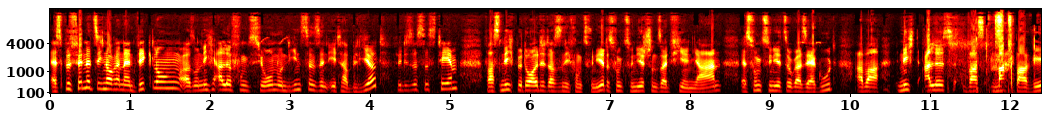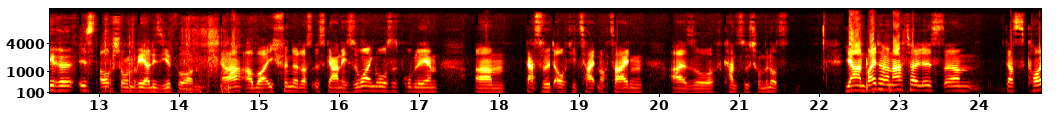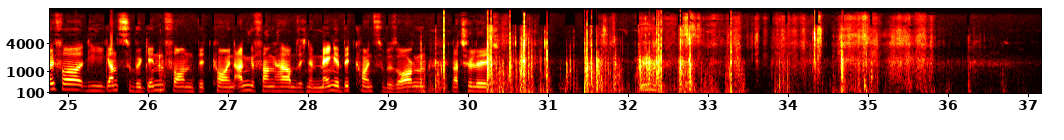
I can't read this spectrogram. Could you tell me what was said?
Es befindet sich noch in Entwicklung, also nicht alle Funktionen und Dienste sind etabliert für dieses System, was nicht bedeutet, dass es nicht funktioniert. Es funktioniert schon seit vielen Jahren. Es funktioniert sogar sehr gut, aber nicht alles, was machbar wäre, ist auch schon realisiert worden. Ja, aber ich finde, das ist gar nicht so ein großes Problem. Problem. Ähm, das wird auch die Zeit noch zeigen, also kannst du es schon benutzen. Ja, ein weiterer Nachteil ist, ähm, dass Käufer, die ganz zu Beginn von Bitcoin angefangen haben, sich eine Menge Bitcoin zu besorgen, natürlich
